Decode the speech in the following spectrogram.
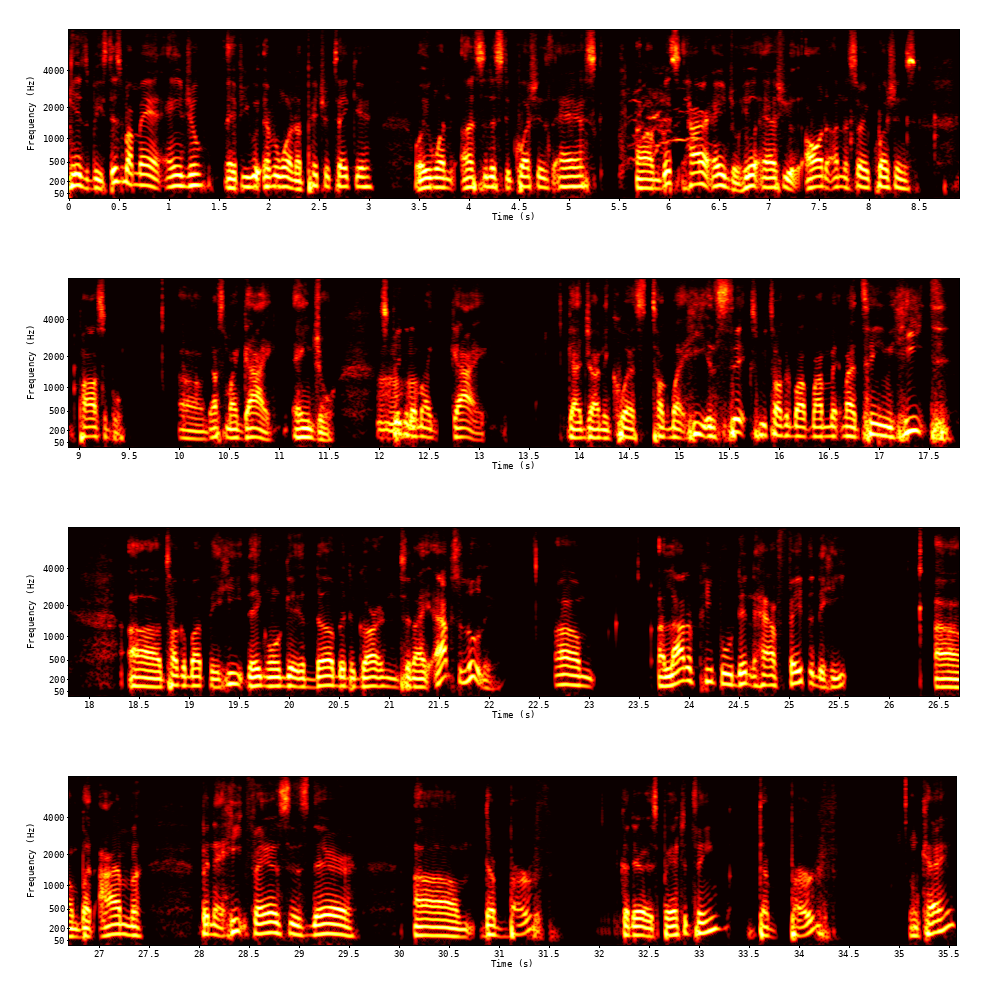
He's a beast. This is my man Angel. If you ever want a picture taken or you want unsolicited questions asked, um, this hire Angel. He'll ask you all the unnecessary questions possible. Um, that's my guy, Angel. Speaking Uh-huh. of my guy, got Johnny Quest. Talk about Heat and Six. We talking about my my team Heat. Uh, talk about the Heat. They gonna get a dub at the Garden tonight. Absolutely. Um, a lot of people didn't have faith in the Heat, um, but I'm been a Heat fan since their um their birth because they're an expansion team. Their birth, okay.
